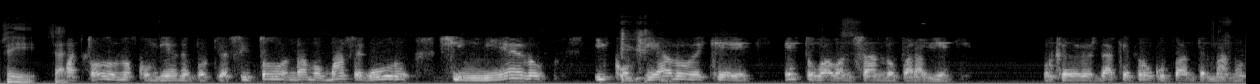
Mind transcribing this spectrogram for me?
Sí, A todos nos conviene porque así todos andamos más seguros, sin miedo y confiados de que esto va avanzando para bien. Porque de verdad que es preocupante, hermano.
